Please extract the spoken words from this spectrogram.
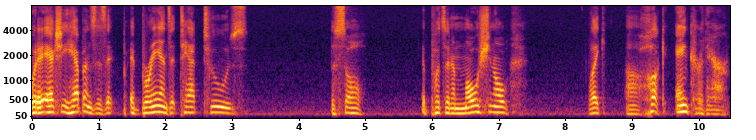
What it actually happens is it, it brands, it tattoos the soul. It puts an emotional, like, uh, hook anchor there.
